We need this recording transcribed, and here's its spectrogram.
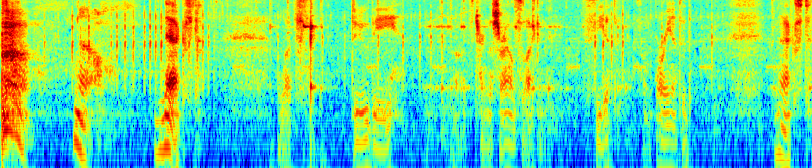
now, next, let's do the, uh, let's turn this around so I can see it, so I'm oriented. Next,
